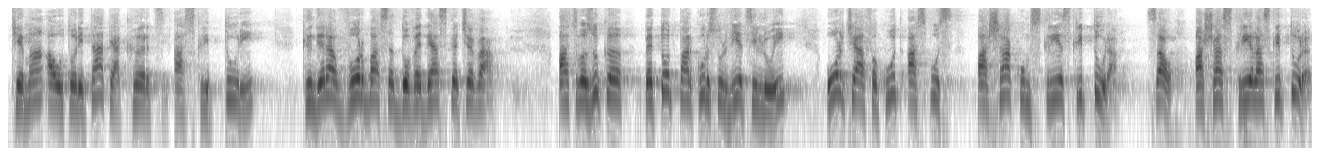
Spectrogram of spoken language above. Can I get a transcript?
chema autoritatea cărții, a Scripturii, când era vorba să dovedească ceva. Ați văzut că pe tot parcursul vieții lui, orice a făcut, a spus așa cum scrie Scriptura. Sau așa scrie la Scriptură.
